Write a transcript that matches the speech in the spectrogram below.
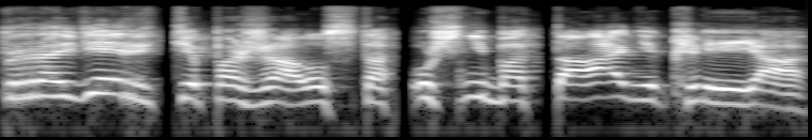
Проверьте, пожалуйста, уж не ботаник ли я?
